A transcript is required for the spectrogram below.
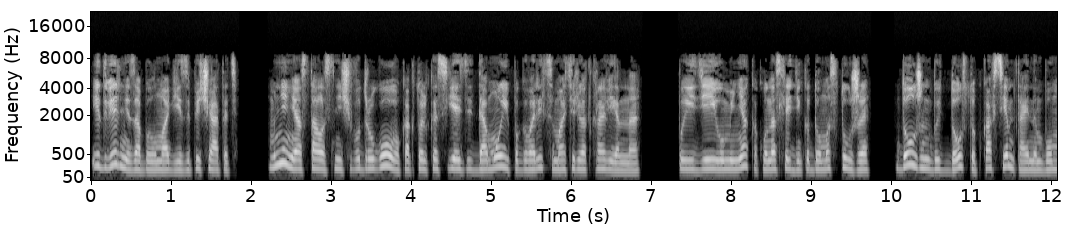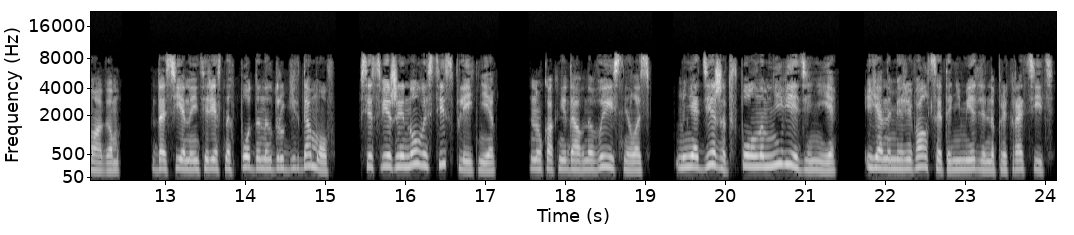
и дверь не забыл магии запечатать. Мне не осталось ничего другого, как только съездить домой и поговорить с матерью откровенно. По идее, у меня, как у наследника дома стужи, должен быть доступ ко всем тайным бумагам, досье на интересных подданных других домов, все свежие новости и сплетни. Но, как недавно выяснилось, меня держат в полном неведении, и я намеревался это немедленно прекратить.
